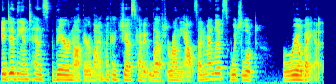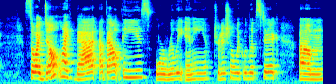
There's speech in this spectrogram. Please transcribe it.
it did the intense there not there line. Like I just had it left around the outside of my lips, which looked real bad. So I don't like that about these or really any traditional liquid lipstick. Um,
